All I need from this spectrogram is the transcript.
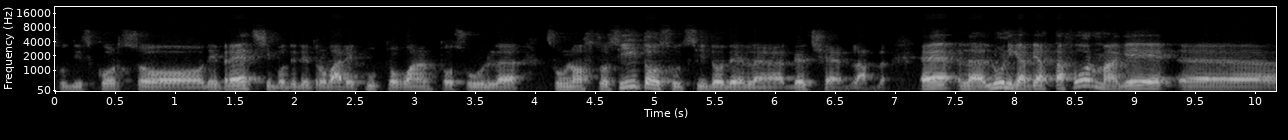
sul discorso dei prezzi potete trovare tutto quanto sul, sul nostro sito, sul sito del, del CEDLab. È l'unica piattaforma che eh,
